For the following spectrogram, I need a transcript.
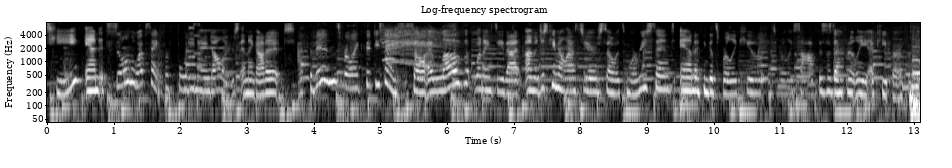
tee, and it's still on the website for $49, and I got it at the bins for like 50 cents. So I love when I see that. Um, it just came out last year, so it's more recent, and I think it's really cute. It's really soft. This is definitely a keeper for me.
